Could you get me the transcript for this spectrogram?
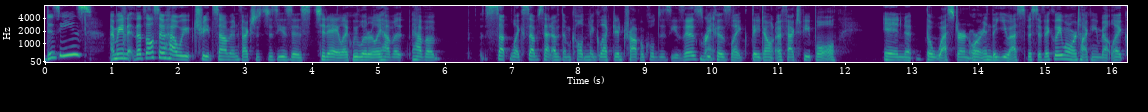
disease. I mean, that's also how we treat some infectious diseases today. Like we literally have a have a sub like subset of them called neglected tropical diseases Right. because like they don't affect people in the western or in the US specifically when we're talking about like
